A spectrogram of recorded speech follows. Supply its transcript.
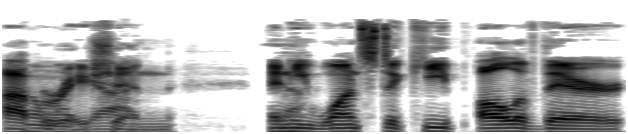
Oh operation, and Yeah. he wants to keep all of their.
